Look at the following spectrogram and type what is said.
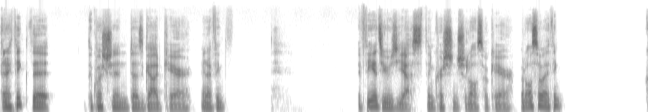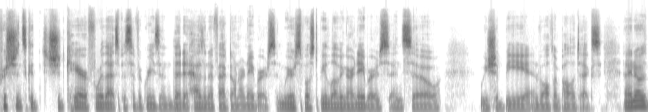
and I think that the question, does God care? And I think if the answer is yes, then Christians should also care. But also, I think Christians could, should care for that specific reason that it has an effect on our neighbors. And we're supposed to be loving our neighbors. And so we should be involved in politics. And I know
